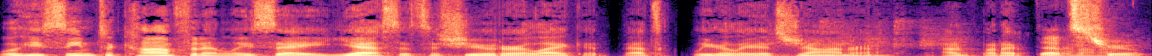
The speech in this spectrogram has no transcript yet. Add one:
Well, he seemed to confidently say, "Yes, it's a shooter." Like it, that's clearly its genre. I, but I, That's I don't know. true.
